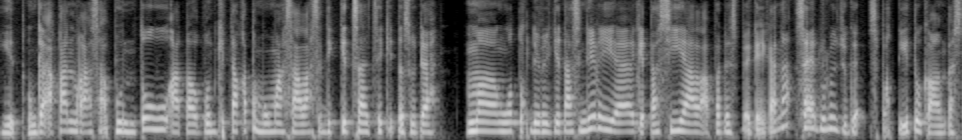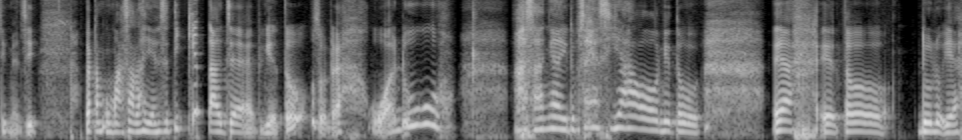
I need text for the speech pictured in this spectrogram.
gitu. Nggak akan merasa buntu ataupun kita ketemu masalah sedikit saja kita sudah mengutuk diri kita sendiri ya, kita sial apa dan sebagainya. Karena saya dulu juga seperti itu kauntas dimensi. Ketemu masalah yang sedikit aja begitu, sudah waduh, rasanya hidup saya sial gitu. Ya, itu dulu ya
